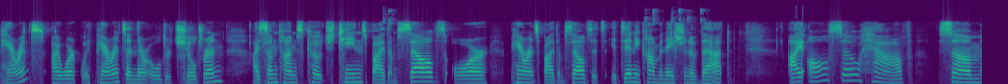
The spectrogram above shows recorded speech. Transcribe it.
parents. I work with parents and their older children. I sometimes coach teens by themselves or parents by themselves. It's it's any combination of that. I also have some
